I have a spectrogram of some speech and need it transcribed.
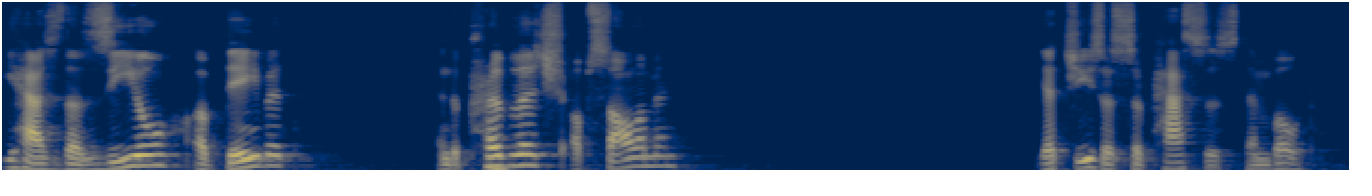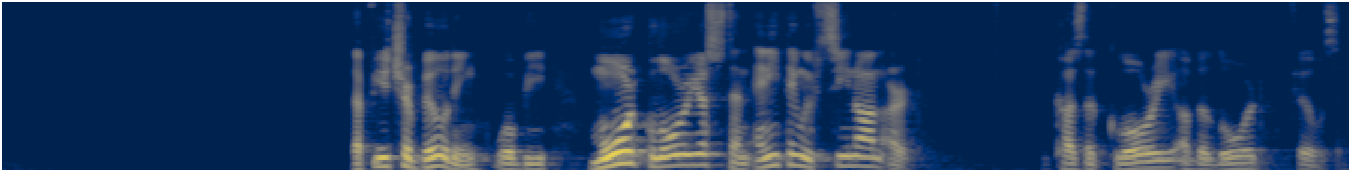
He has the zeal of David and the privilege of Solomon, yet Jesus surpasses them both. The future building will be more glorious than anything we've seen on earth because the glory of the Lord fills it.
